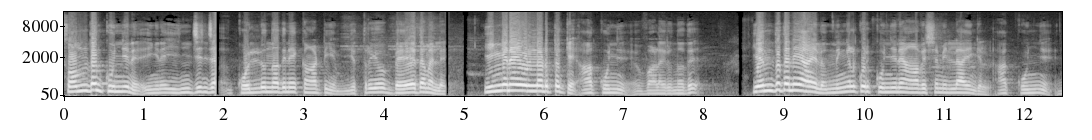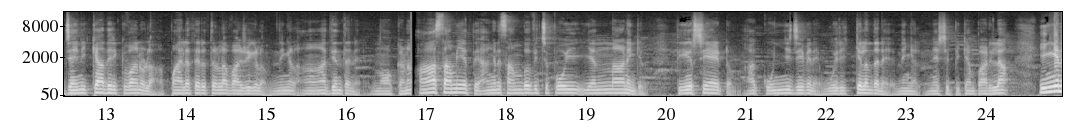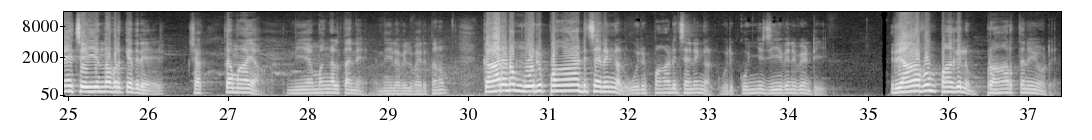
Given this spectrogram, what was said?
സ്വന്തം കുഞ്ഞിനെ ഇങ്ങനെ ഇഞ്ചിഞ്ച കൊല്ലുന്നതിനെക്കാട്ടിയും എത്രയോ ഭേദമല്ലേ? ഇങ്ങനെയുള്ളിടത്തൊക്കെ ആ കുഞ്ഞ് വളരുന്നത് എന്തു തന്നെയായാലും നിങ്ങൾക്കൊരു കുഞ്ഞിനെ ആവശ്യമില്ല എങ്കിൽ ആ കുഞ്ഞ് ജനിക്കാതിരിക്കുവാനുള്ള പലതരത്തിലുള്ള വഴികളും നിങ്ങൾ ആദ്യം തന്നെ നോക്കണം. ആ സമയത്ത് അങ്ങനെ സംഭവിച്ചു പോയി എന്നാണെങ്കിൽ തീർച്ചയായിട്ടും ആ കുഞ്ഞു ജീവനെ ഒരിക്കലും തന്നെ നിങ്ങൾ നശിപ്പിക്കാൻ പാടില്ല. ഇങ്ങനെ ചെയ്യുന്നവർക്കെതിരെ ശക്തമായ നിയമങ്ങൾ തന്നെ നിലവിൽ വരുത്തണം. കാരണം ഒരുപാട് ജനങ്ങൾ ഒരുപാട് ജനങ്ങൾ ഒരു കുഞ്ഞു ജീവന് വേണ്ടി രാവും പകലും പ്രാർത്ഥനയോടെ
